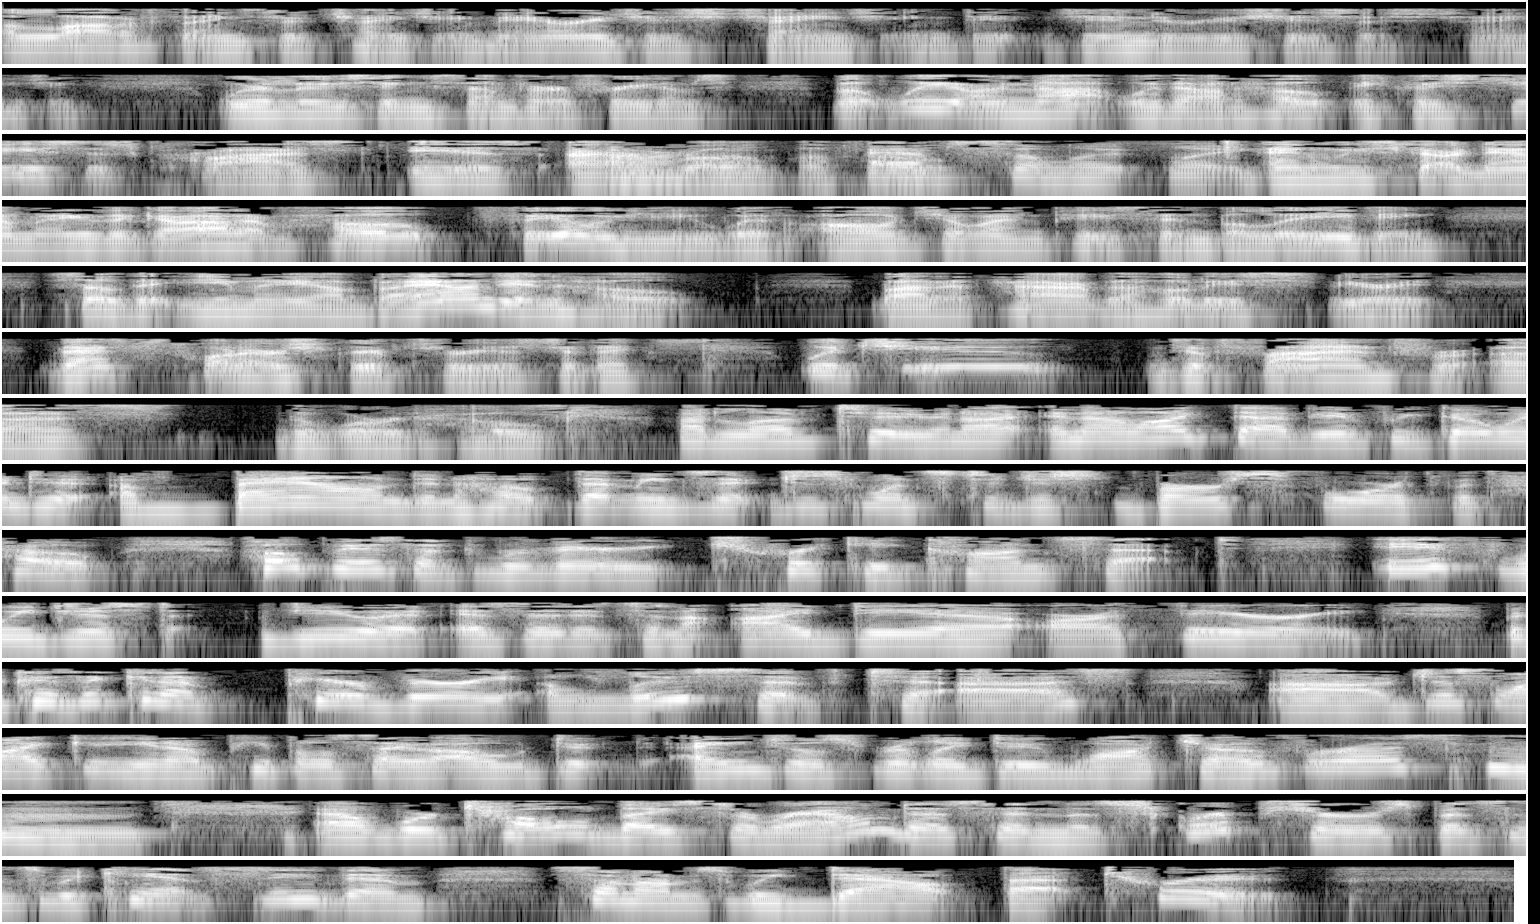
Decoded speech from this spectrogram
A lot of things are changing. Marriage is changing. D- gender issues is changing. We're losing some of our freedoms, but we are not without hope because Jesus Christ is our, Our rope of hope. Absolutely. And we start now, may the God of hope fill you with all joy and peace in believing, so that you may abound in hope by the power of the Holy Spirit. That's what our scripture is today. Would you define for us the word hope? I'd love to, and I and I like that. If we go into abound in hope, that means it just wants to just burst forth with hope. Hope is a very tricky concept if we just view it as that it's an idea or a theory, because it can appear very elusive to us. Uh, just like you know, people say, "Oh, do, angels really do watch over us." Hmm. Uh, we're told they surround us in the scriptures, but since we can't see them, sometimes we doubt that truth.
